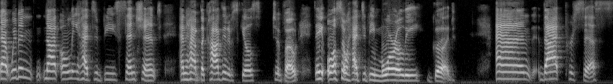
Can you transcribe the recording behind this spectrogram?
that women not only had to be sentient and have the cognitive skills to vote, they also had to be morally good. And that persists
